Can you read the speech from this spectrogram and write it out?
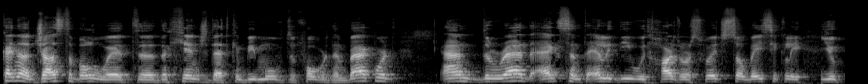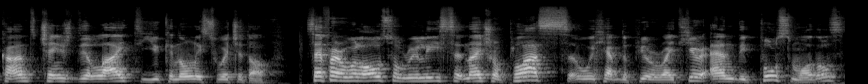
kind of adjustable with uh, the hinge that can be moved forward and backward. And the red accent LED with hardware switch, so basically you can't change the light, you can only switch it off. Sapphire will also release Nitro Plus, we have the Pure right here, and the Pulse models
